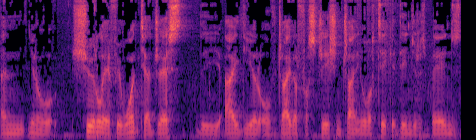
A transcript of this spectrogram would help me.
And, you know, surely if we want to address the idea of driver frustration, trying to overtake at dangerous bends,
